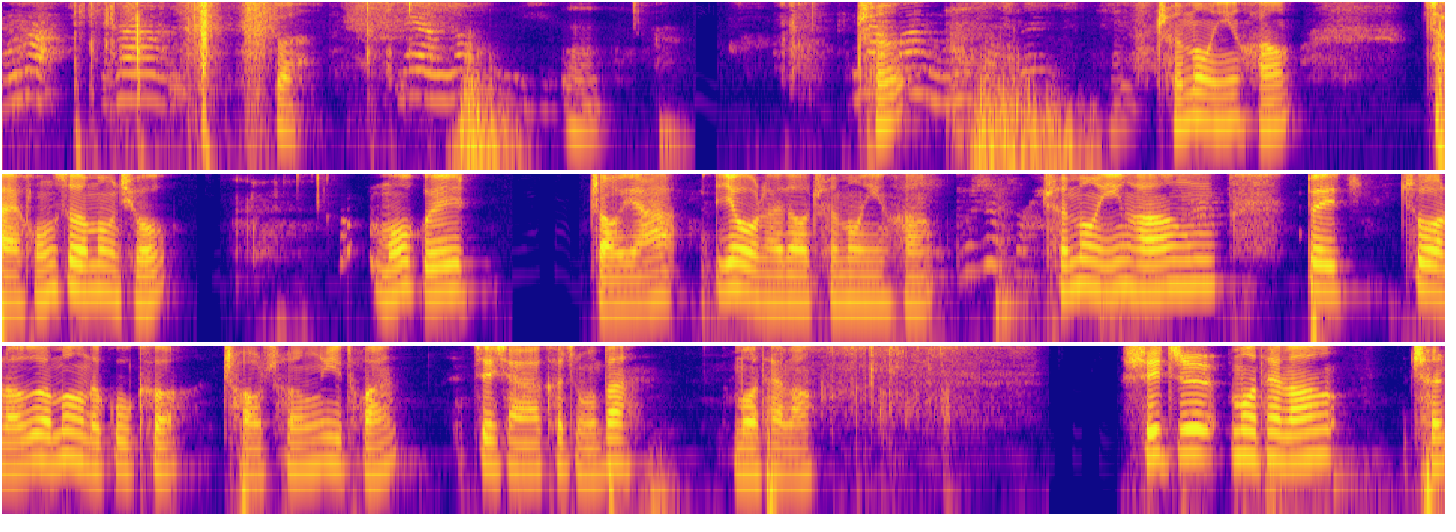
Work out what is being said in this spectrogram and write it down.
不是，对，嗯，纯纯梦银行，彩虹色梦球，魔鬼爪牙又来到纯梦银行。纯梦银行被做了噩梦的顾客吵成一团，这下可怎么办？莫太郎。谁知莫太郎沉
